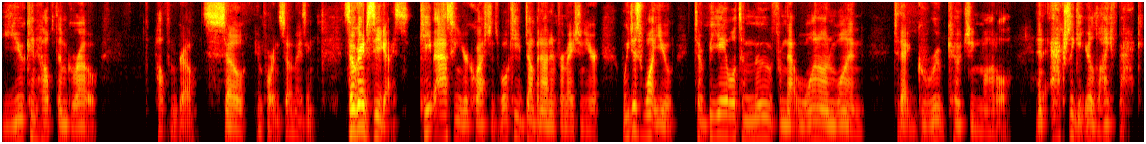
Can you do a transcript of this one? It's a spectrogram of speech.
You can help them grow. Help them grow. So important. So amazing. So great to see you guys. Keep asking your questions. We'll keep dumping out information here. We just want you to be able to move from that one on one to that group coaching model and actually get your life back.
